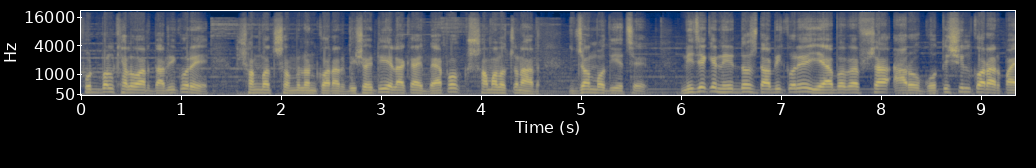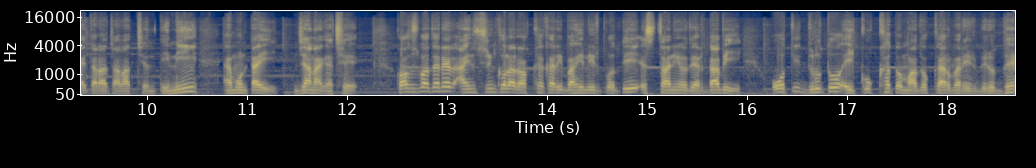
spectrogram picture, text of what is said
ফুটবল খেলোয়াড় দাবি করে সংবাদ সম্মেলন করার বিষয়টি এলাকায় ব্যাপক সমালোচনার জন্ম দিয়েছে। নিজেকে নির্দোষ দাবি করে ইয়াবা ব্যবসা আরও গতিশীল করার পায়তারা চালাচ্ছেন তিনি, এমনটাই জানা গেছে। কক্সবাজারের আইনশৃঙ্খলা রক্ষাকারী বাহিনীর প্রতি স্থানীয়দের দাবি, অতি দ্রুত এই কুখ্যাত মাদক কারবারির বিরুদ্ধে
